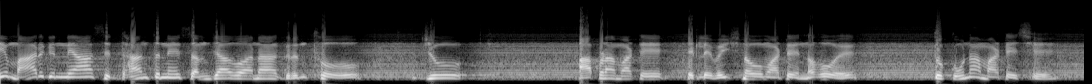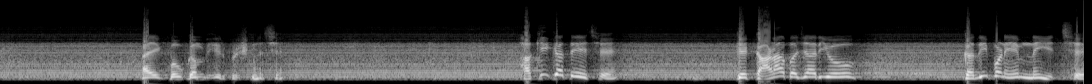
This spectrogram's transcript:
એ માર્ગના સિદ્ધાંતને સમજાવવાના ગ્રંથો જો આપણા માટે એટલે વૈષ્ણવો માટે ન હોય, તો કોના માટે છે? આ એક બહુ ગંભીર પ્રશ્ન છે. હકીકત એ છે કે કાળા બજારીઓ કદી પણ એમ નહીં ઈચ્છે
